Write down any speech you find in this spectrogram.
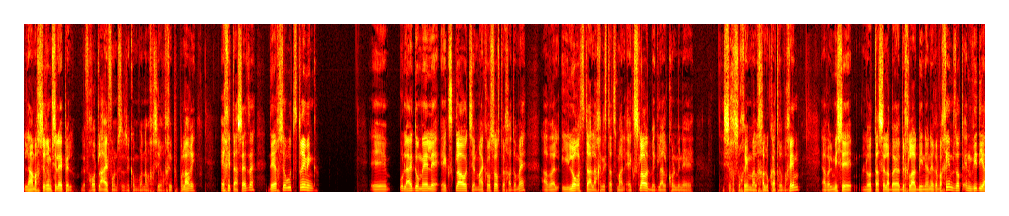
למכשירים של אפל לפחות לאייפון שזה כמובן המכשיר הכי פופולרי איך היא תעשה את זה דרך שירות סטרימינג. אה, אולי דומה ל-xCloud של מייקרוסופט וכדומה אבל היא לא רצתה להכניס את עצמה ל-xCloud בגלל כל מיני סכסוכים על חלוקת רווחים. אבל מי שלא תעשה לה בעיות בכלל בענייני רווחים זאת Nvidia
